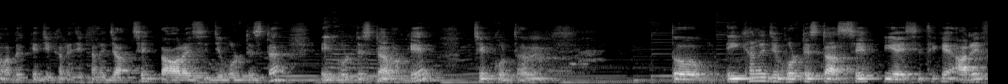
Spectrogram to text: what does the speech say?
আমাদেরকে যেখানে যেখানে যাচ্ছে, পাওয়ার আইসির যে ভোল্টেজটা, এই ভোল্টেজটা আমাকে চেক করতে হবে। তো এইখানে যে ভোল্টেজটা আসছে পিআইসি থেকে আরএফ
